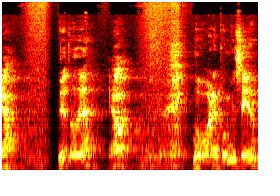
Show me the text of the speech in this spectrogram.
Ja. Du vet hva det er? Ja. Nå er det på museum.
